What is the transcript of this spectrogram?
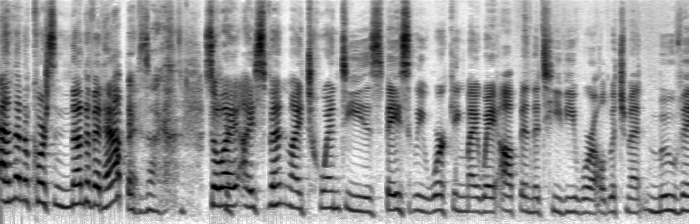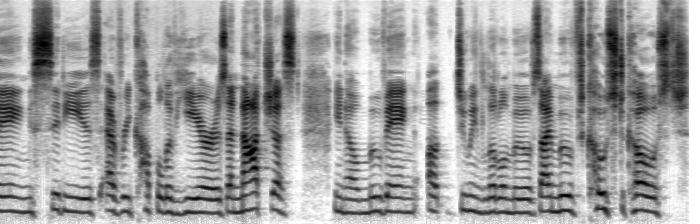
and then of course none of it happened. Exactly. So I, I spent my 20s basically working my way up in the TV world, which meant moving cities every couple of years and not just, you know, moving, uh, doing little moves. I moved coast to coast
